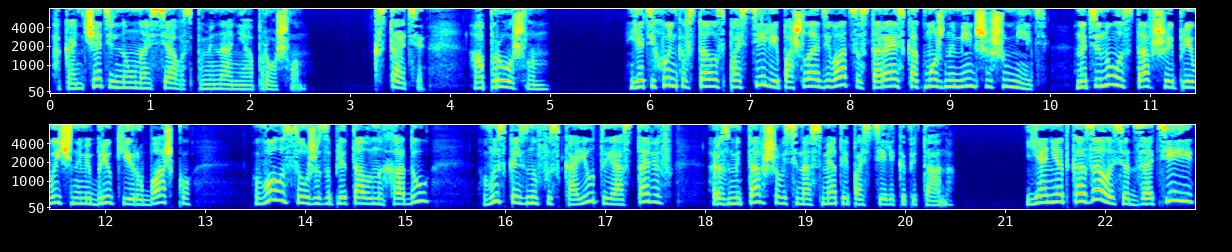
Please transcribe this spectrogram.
окончательно унося воспоминания о прошлом. Кстати, о прошлом. Я тихонько встала с постели и пошла одеваться, стараясь как можно меньше шуметь. Натянула ставшие привычными брюки и рубашку, волосы уже заплетала на ходу, выскользнув из каюты и оставив разметавшегося на смятой постели капитана. Я не отказалась от затеи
